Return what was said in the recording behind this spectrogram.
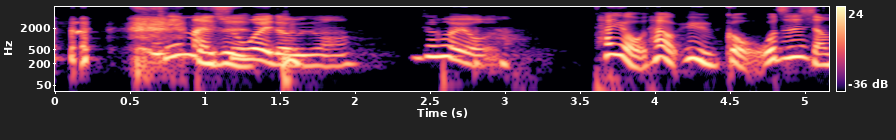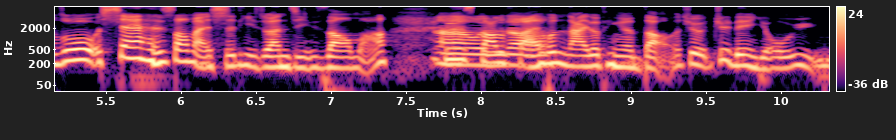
可以买数位的不是吗？应该会有。他有他有预购，我只是想说，现在很少买实体专辑，你知道吗？因为 Spotify 或者哪里都听得到，就就有点犹豫，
